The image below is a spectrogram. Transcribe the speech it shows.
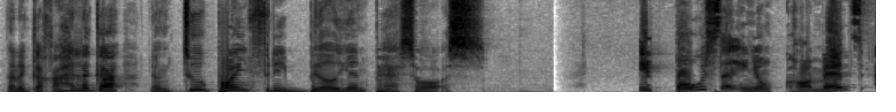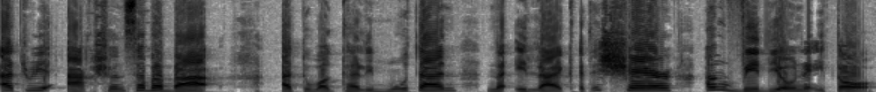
na nagkakahalaga ng 2.3 billion pesos. I-post ang inyong comments at reaction sa baba at huwag kalimutan na i-like at i-share ang video na ito.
